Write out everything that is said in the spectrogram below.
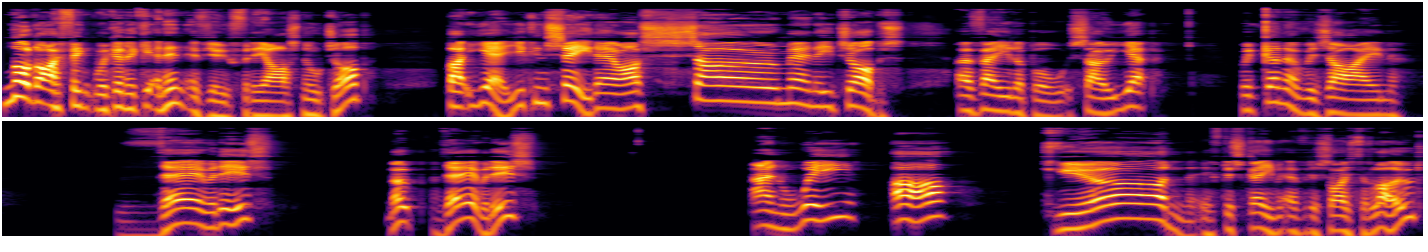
not that I think we're going to get an interview for the Arsenal job, but yeah, you can see there are so many jobs available. So, yep, We're gonna resign. There it is. Nope, there it is. And we are gone. If this game ever decides to load.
